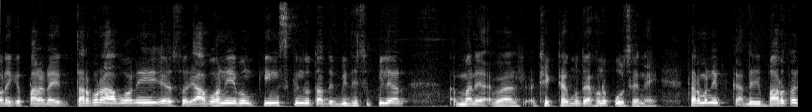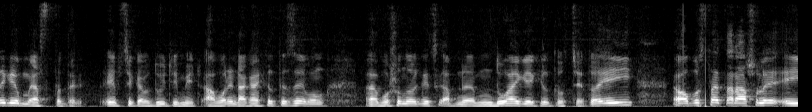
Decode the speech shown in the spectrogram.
অনেকে পারে নাই। তারপরে আবাহনী সরি আবাহনী এবং কিংস কিন্তু তাদের বিদেশি প্লেয়ার মানে ঠিকঠাক মতো এখনও পৌঁছে নাই। তার মানে বারো তারিখে ম্যাচ তাদের এফসি কাপ দুইটি মিট আবারই ঢাকায় খেলতেছে এবং বসুন্ধরা গেছে আপনার দোহায় গিয়ে খেলতে হচ্ছে। তো এই অবস্থায় তারা আসলে এই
